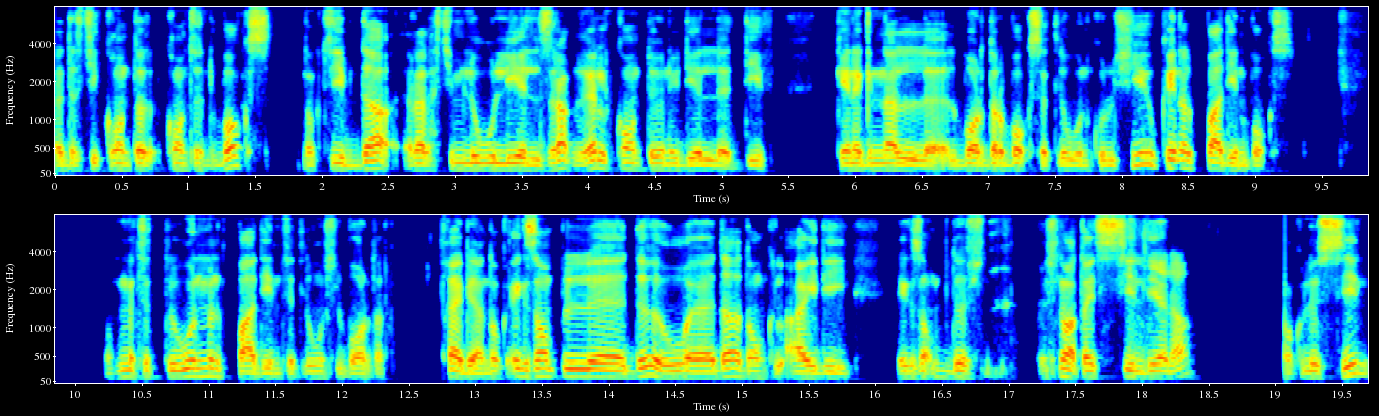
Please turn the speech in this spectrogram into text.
درتي content box donc تيبدا راه لاحظتي من الأول ليا الازرق غير ال contenu ديال ال div كاينة قلنا ال border box تلون كلشي وكاينه ال padding box donc ما تتلون من ال padding ما تتلونش ال border. très bien donc exemple deux هو هذا donc ال id exemple deux شنو عطيت ال style ديالها donc le style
